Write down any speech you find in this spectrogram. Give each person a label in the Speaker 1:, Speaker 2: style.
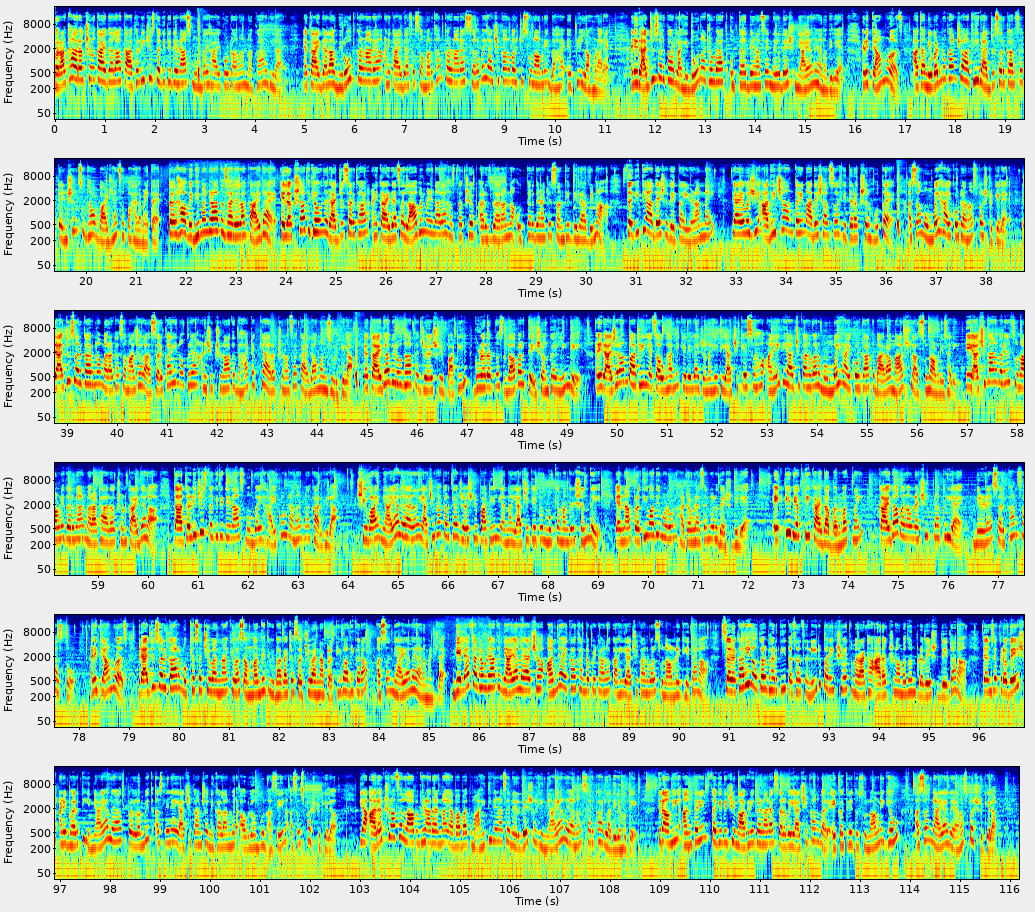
Speaker 1: मराठा आरक्षण कायद्याला तातडीची स्थगिती देण्यास मुंबई हायकोर्टानं नकार दिलाय. या कायद्याला विरोध करणाऱ्या आणि कायद्याचं समर्थन करणाऱ्या सर्व याचिकांवरची सुनावणी दहा एप्रिलला होणार आहे. आणि राज्य सरकारलाही दोन आठवड्यात उत्तर देण्याचे निर्देश न्यायालयानं दिले आहेत. आणि त्यामुळंच आता निवडणुकांच्या आधी राज्य सरकारचं टेन्शन सुद्धा वाढल्याचं पाहायला मिळत आहे तर हा विधिमंडळात झालेला कायदा आहे हे लक्षात घेऊन राज्य सरकार आणि कायद्याचा लाभ मिळणाऱ्या हस्तक्षेप अर्जदारांना उत्तर देण्याची संधी दिल्याविना स्थगिती आदेश देता येणार नाही त्याऐवजी आधीच्या अंतरिम आदेशाचं हितरक्षण होत आहे असं मुंबई हायकोर्टानं स्पष्ट केलंय. राज्य सरकारनं मराठा समाजाला सरकारी नोकऱ्या आणि शिक्षणात दहा टक्के आरक्षणाचा कायदा मंजूर केला. या कायद्याविरोधात जयश्री पाटील गुणरत्न सदावर्ते शंकर लिंगे आणि राजाराम पाटील या चौघांनी केलेल्या जनहित याचिकेसह अनेक याचिकांवर मुंबई हायकोर्टात बारा मार्चला सुनावणी झाली. या याचिकांवरील सुनावणी दरम्यान मराठा आरक्षण कायद्याला तातडीची स्थगिती देण्यास मुंबई हायकोर्ट हायकोर्टानं नकार दिला. शिवाय न्यायालयानं याचिकाकर्त्या जयश्री पाटील यांना याचिकेतून मुख्यमंत्री शिंदे यांना प्रतिवादी म्हणून हटवण्याचे निर्देश दिले आहेत एकटी व्यक्ती कायदा बनवत नाही कायदा बनवण्याची प्रक्रिया आहे. निर्णय सरकारचा असतो. आणि त्यामुळंच राज्य सरकार मुख्य सचिवांना किंवा संबंधित विभागाच्या सचिवांना प्रतिवादी करा असं न्यायालयानं म्हटलंय. गेल्याच आठवड्यात न्यायालयाच्या अन्य एका खंडपीठानं काही याचिकांवर सुनावणी घेताना सरकारी नोकर भरती तसंच नीट परीक्षेत मराठा आरक्षणामधून प्रवेश देताना त्यांचे प्रवेश आणि भरती न्यायालयात प्रलंबित असलेल्या याचिकांच्या निकालांवर अवलंबून असेल असं स्पष्ट केलं. या आरक्षणाचा लाभ घेणाऱ्यांना याबाबत माहिती देण्याचे निर्देशही न्यायालयानं सरकारला दिले होते. तर आम्ही अंतरिम स्थगितीची मागणी करणाऱ्या सर्व याचिकांवर एकत्रित सुनावणी घेऊ असं न्यायालयानं स्पष्ट केलं.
